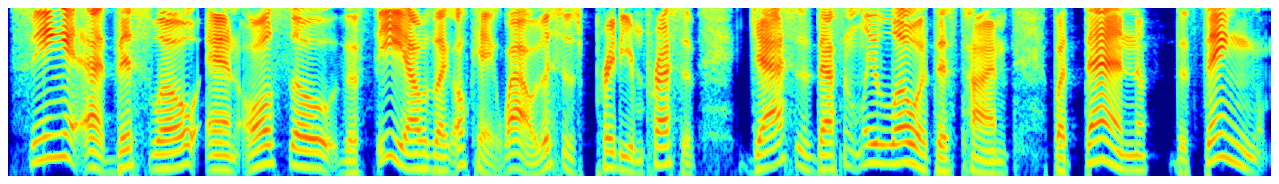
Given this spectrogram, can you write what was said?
seeing it at this low and also the fee, I was like, okay, wow, this is pretty impressive. Gas is definitely low at this time. But then the thing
